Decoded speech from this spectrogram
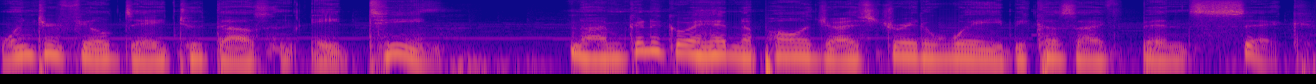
Winterfield Day 2018. Now, I'm going to go ahead and apologize straight away because I've been sick.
